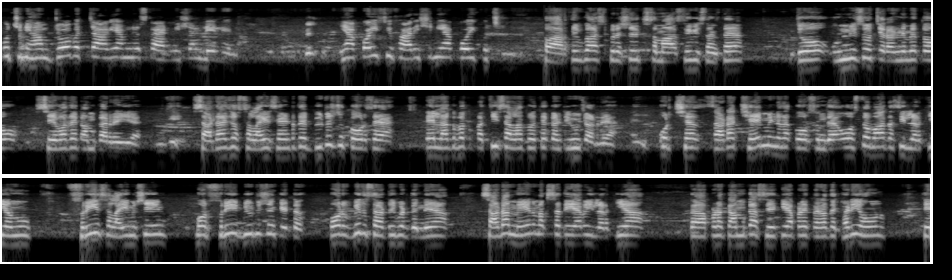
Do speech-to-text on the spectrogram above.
कुछ नहीं। हम जो बच्चा आ गया हमने उसका एडमिशन ले लेना। यहाँ कोई सिफारिश नहीं या कोई कुछ नहीं भारतीय तो विकास परिषद समाज सेवी संस्था ਜੋ 1994 ਤੋਂ ਸੇਵਾ ਦੇ ਕੰਮ ਕਰ ਰਹੀ ਹੈ। ਸਾਡਾ ਜੋ ਸਿਲਾਈ ਸੈਂਟਰ ਤੇ ਬਿਊਟੀਸ਼ਨ ਕੋਰਸ ਹੈ ਇਹ ਲਗਭਗ 25 ਸਾਲਾਂ ਤੋਂ ਇੱਥੇ ਕੰਟੀਨਿਊ ਚੱਲ ਰਿਹਾ ਔਰ ਸਾਡਾ 6 ਮਹੀਨੇ ਦਾ ਕੋਰਸ ਹੁੰਦਾ ਉਸ ਤੋਂ ਬਾਅਦ ਅਸੀਂ ਲੜਕੀਆਂ ਨੂੰ ਫ੍ਰੀ ਸਿਲਾਈ ਮਸ਼ੀਨ ਔਰ ਫ੍ਰੀ ਬਿਊਟੀਸ਼ਨ ਕਿੱਟ ਔਰ ਵਿਦ ਸਰਟੀਫਿਕੇਟ ਦਿੰਦੇ ਆ ਸਾਡਾ ਮੇਨ ਮਕਸਦ ਇਹ ਹੈ ਵੀ ਲੜਕੀਆਂ ਆਪਣਾ ਕੰਮ ਕਰ ਸਿੱਖ ਕੇ ਆਪਣੇ ਪੈਰਾਂ ਤੇ ਖੜੀ ਹੋਣ ਤੇ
